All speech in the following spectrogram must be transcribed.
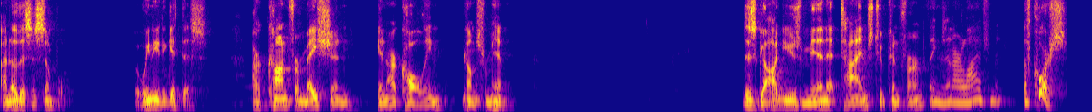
I know this is simple, but we need to get this. Our confirmation in our calling comes from Him. Does God use men at times to confirm things in our lives? Of course.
